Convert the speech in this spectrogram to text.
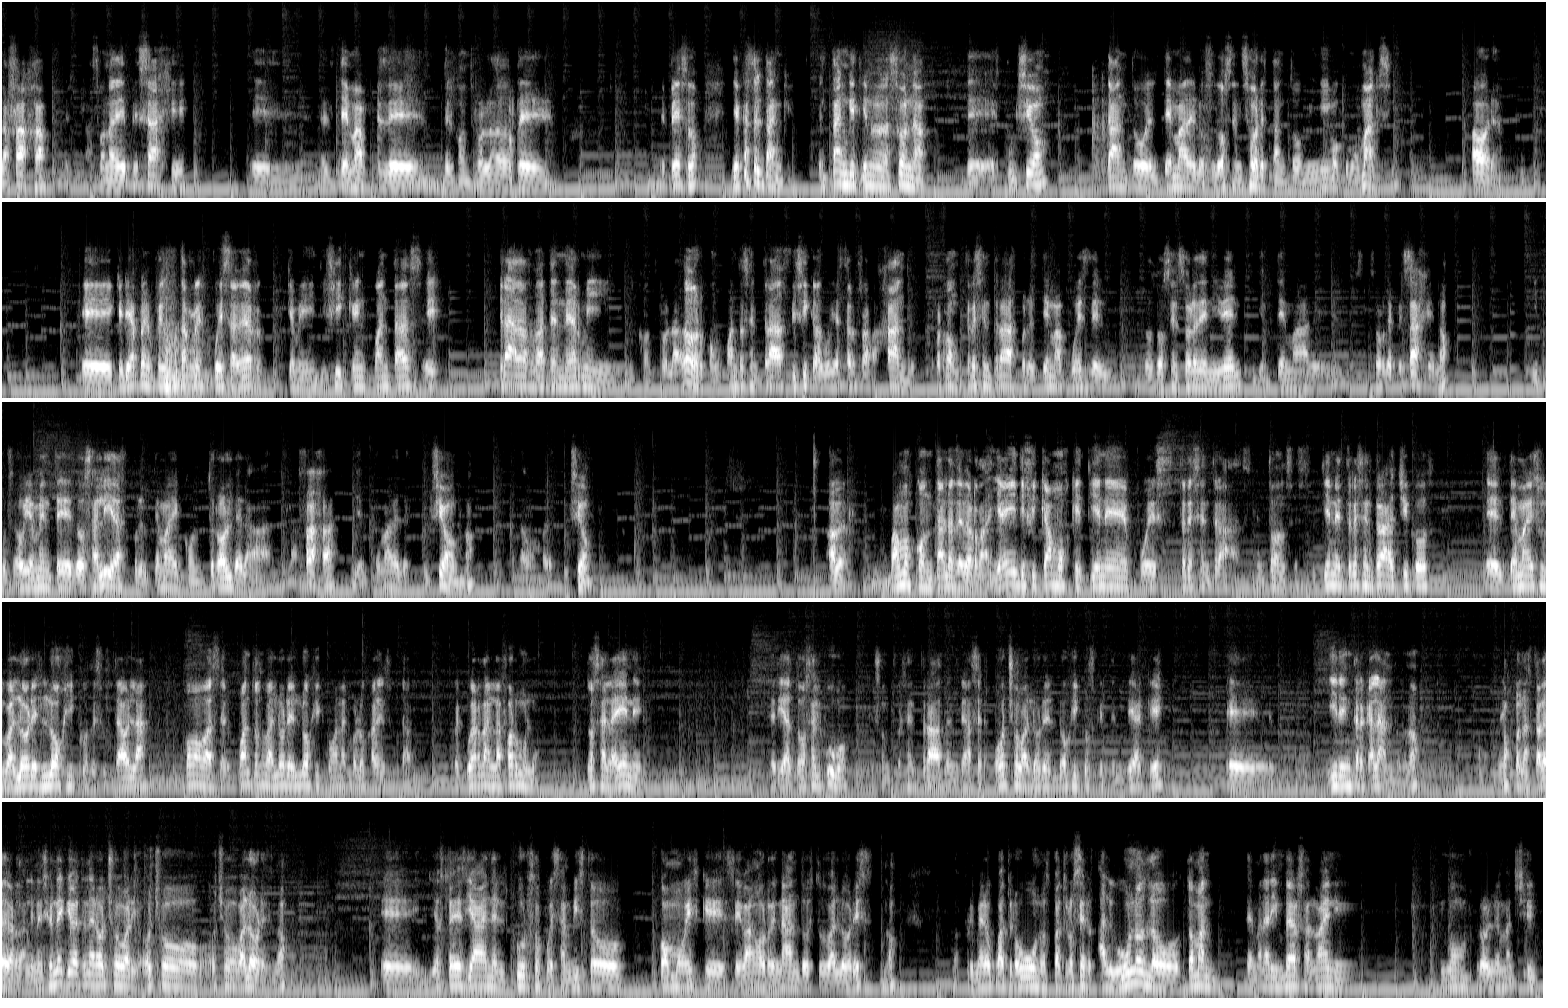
la faja, la zona de pesaje, eh, el tema pues, del controlador de, de peso, y acá está el tanque. El tanque tiene una zona de expulsión, tanto el tema de los dos sensores, tanto mínimo como máximo. Ahora, eh, quería preguntarles pues a ver que me identifiquen cuántas eh, entradas va a tener mi, controlador, con cuántas entradas físicas voy a estar trabajando. Perdón, tres entradas por el tema pues de los dos sensores de nivel y el tema del sensor de pesaje, ¿no? Y pues obviamente dos salidas por el tema de control de la, faja y el tema de la expulsión, ¿no? La bomba de expulsión. A ver, vamos con tablas de verdad. Ya identificamos que tiene pues tres entradas. Entonces, tiene tres entradas, chicos, el tema de sus valores lógicos de su tabla, ¿cómo va a ser? ¿Cuántos valores lógicos van a colocar en su tabla? ¿Recuerdan la fórmula? 2 a la n sería 2 al cubo, que son tres entradas, tendría que ser 8 valores lógicos que tendría que ir intercalando, ¿no? Con la tabla de verdad. Le mencioné que iba a tener 8, 8, 8 valores, ¿no? Eh, y ustedes ya en el curso pues han visto cómo es que se van ordenando estos valores, ¿no? Los primeros 4 unos, 4 ceros. Algunos lo toman de manera inversa, no hay ningún problema, chicos.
